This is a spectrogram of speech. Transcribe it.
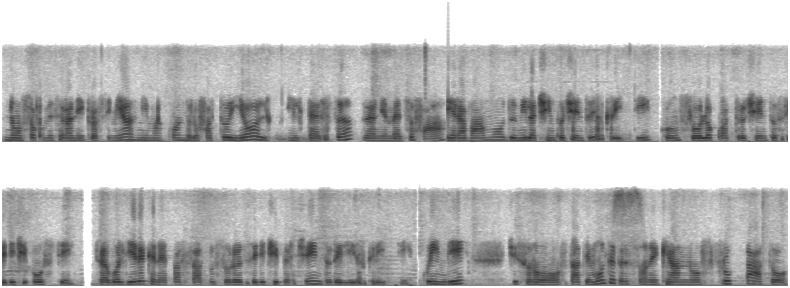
non so come sarà nei prossimi anni, ma quando l'ho fatto io il, il, test due anni e mezzo fa eravamo 2500 iscritti con solo 416 posti, cioè vuol dire che ne è passato solo il 16% degli iscritti. Quindi ci sono state molte persone che hanno sfruttato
